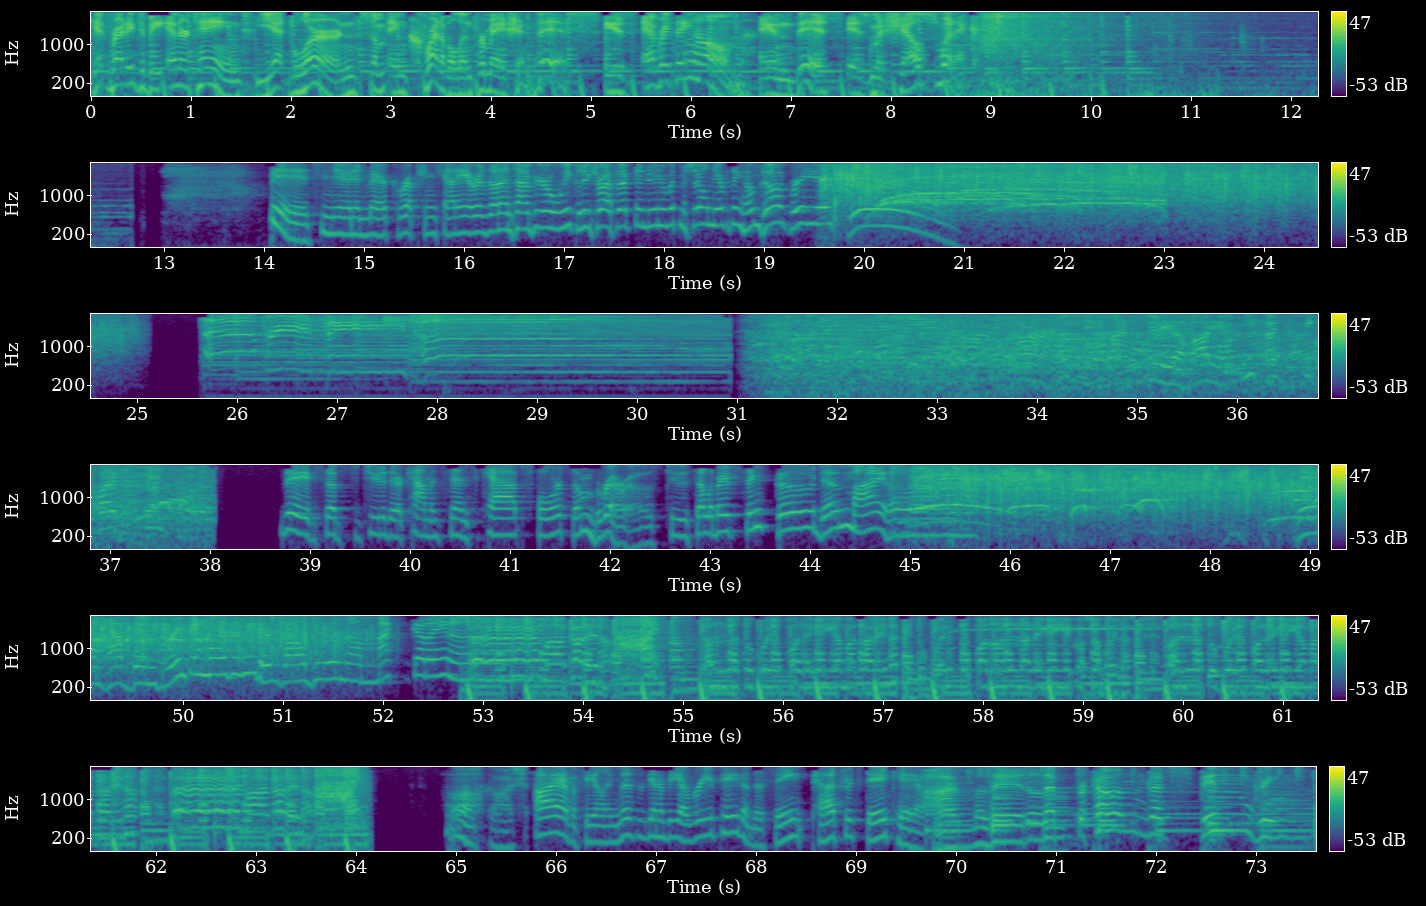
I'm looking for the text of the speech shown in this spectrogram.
Get ready to be entertained, yet learn some incredible information. This is Everything Home, and this is Michele Swinick. It's noon in Mayor Corruption County, Arizona, and time for your weekly trifecta nooner with Michele and the Everything Home Dog Radio Show. They've substituted their common sense caps for sombreros to celebrate Cinco de Mayo. And have been drinking margaritas while doing the Macarena. Eh, Macarena. Bala tu cuerpo, alegría, Macarena, que tu cuerpo para dar la alegría y cosas buenas. Bala tu cuerpo, alegría, Macarena, eh, Macarena. Oh gosh, I have a feeling this is going to be a repeat of the St. Patrick's Day chaos. I'm a little leprechaun dressed in green.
